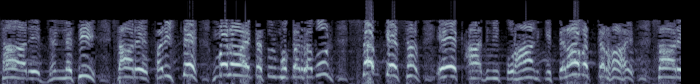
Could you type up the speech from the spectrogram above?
سارے جنتی، سارے فرشتے ملائکت المقربون، سب کے سب ایک آدمی قرآن کی تلاوت کر رہا ہے۔ سارے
